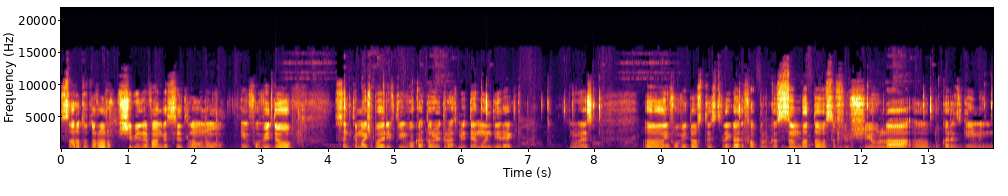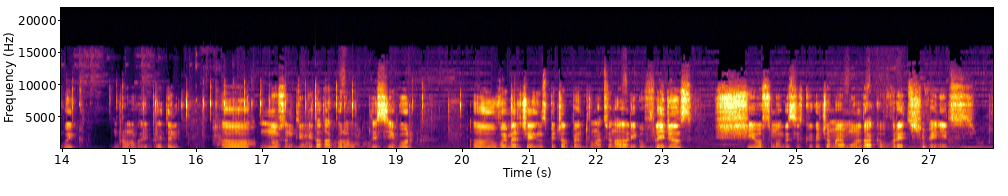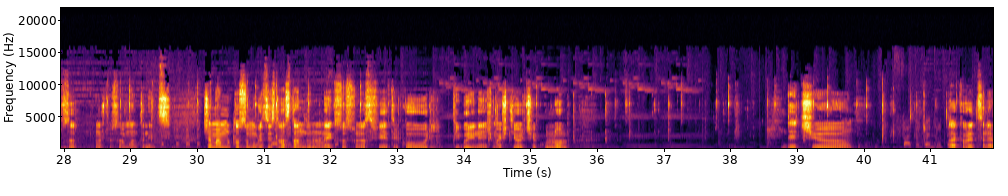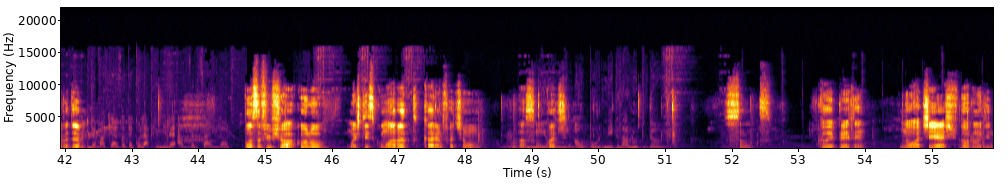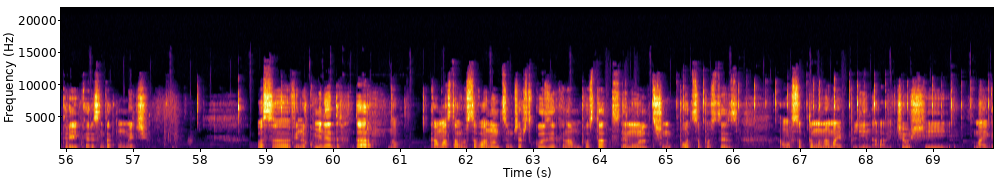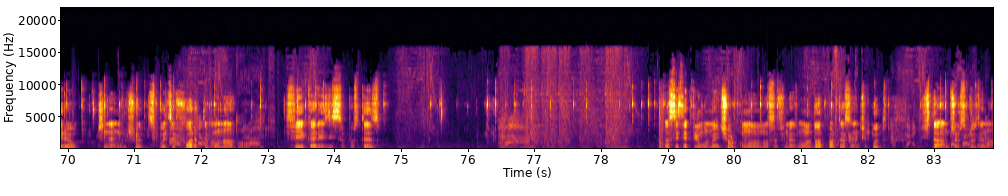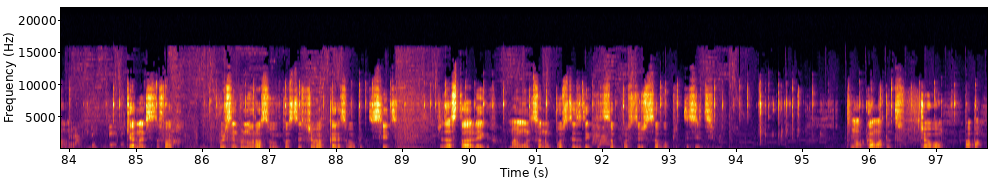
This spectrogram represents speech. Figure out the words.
Salut tuturor și bine v-am găsit la un nou info video. Suntem aici pe Rift Invocatorului, transmitem în direct. Glumesc. Uh, info video ăsta este legat de faptul că sâmbătă o să fiu și eu la uh, Bucharest Gaming Week împreună cu doi prieteni. Uh, nu sunt invitat acolo, desigur. Uh, voi merge în special pentru Naționala League of Legends și o să mă găsesc cred că cel mai mult dacă vreți și veniți să, nu știu, să mă întâlniți. Cel mai mult o să mă găsiți la standul Nexus unde o să fie tricouri, figurine și mai știu eu ce cu LOL. Deci, uh, dacă vreți să ne vedem, Demachează-te cu lacrimile adversarilor. pot să fiu și eu acolo, mă știți cum arăt, care îmi face un... Lasă-mi pace. Minionii au pornit la luptă. Sunt cu doi prieteni, nu aceiași, doar unul dintre ei care sunt acum în meci. O să vină cu mine, d- dar nu. Cam asta am vrut să vă anunț, îmi cer scuze că n-am postat de mult și nu pot să postez. Am o săptămână mai plină la liceu și mai greu. Cine am și o dispoziție foarte bună fiecare zi să postez. Asta este primul meci, oricum nu, nu o să filmez mult, doar partea asta a început. Și da, îmi cer scuze, na, chiar n-am ce să fac. Pur și simplu nu vreau să vă postez ceva care să vă plictisiți. Și de asta aleg mai mult să nu postez decât să postez și să vă plictisiți. No, cam atât. Ceau, bă. Pa, pa.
